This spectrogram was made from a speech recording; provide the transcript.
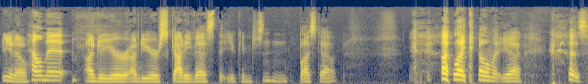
you know helmet. under your under your SCOTTeVEST that you can just hmm bust out. I like helmet, yeah, because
